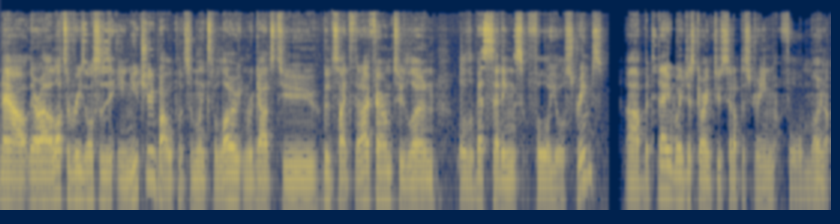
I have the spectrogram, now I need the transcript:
Now, there are lots of resources in YouTube. I will put some links below in regards to good sites that I found to learn all the best settings for your streams. Uh, but today we're just going to set up the stream for Mona.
